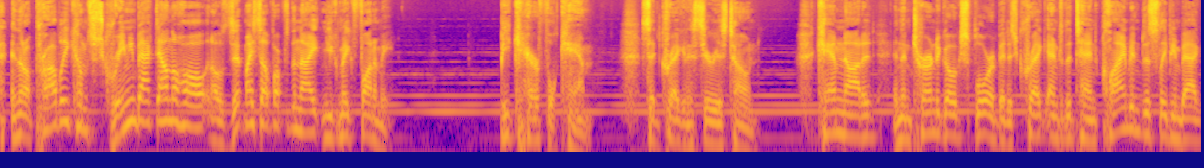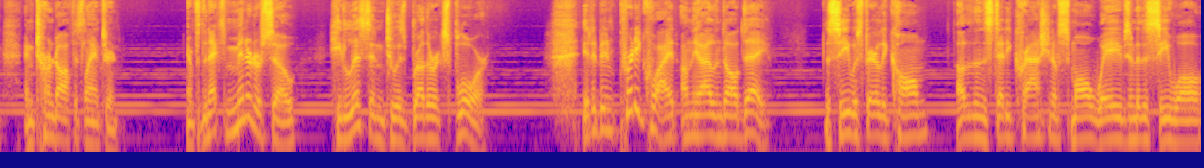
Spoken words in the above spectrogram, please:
and then I'll probably come screaming back down the hall and I'll zip myself up for the night and you can make fun of me. Be careful, Cam, said Craig in a serious tone. Cam nodded and then turned to go explore a bit as Craig entered the tent, climbed into the sleeping bag, and turned off his lantern. And for the next minute or so, he listened to his brother explore. It had been pretty quiet on the island all day. The sea was fairly calm, other than the steady crashing of small waves into the seawall,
